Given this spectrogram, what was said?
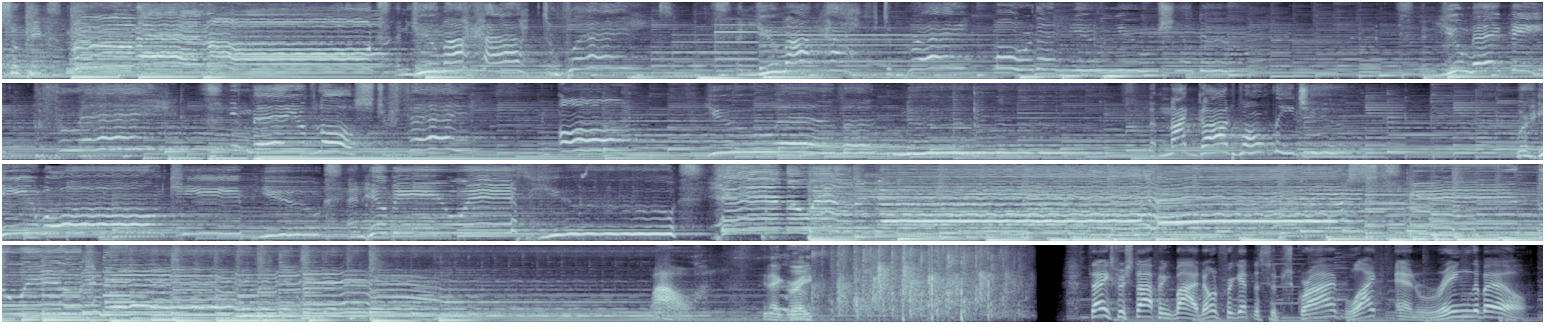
so keep moving on. And you might have to wait, and you might have to pray more than you usually do. And you may be afraid, you may have lost your faith in all you ever knew. But my God won't lead you where He won't keep you, and He'll be with you. Wow. Isn't that great? Thanks for stopping by. Don't forget to subscribe, like, and ring the bell.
